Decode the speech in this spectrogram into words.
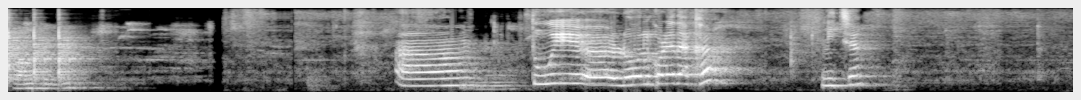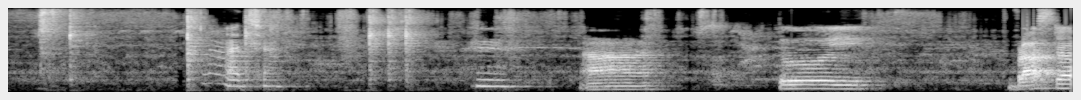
সামনের দিক দিয়ে। তুই রোল করে দেখা নিচে। আচ্ছা। হুম। তুই ব্রাশটা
